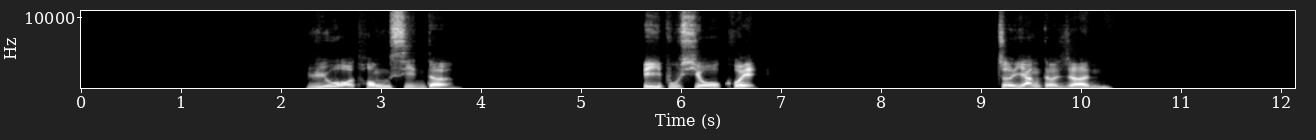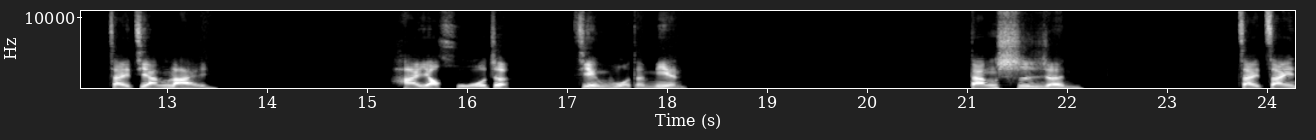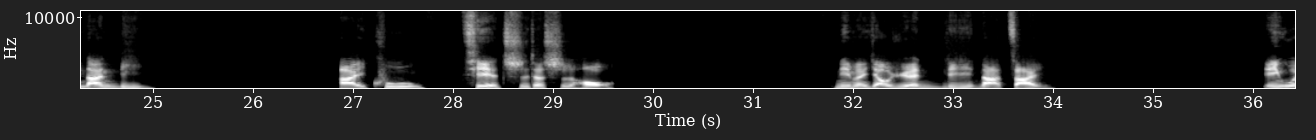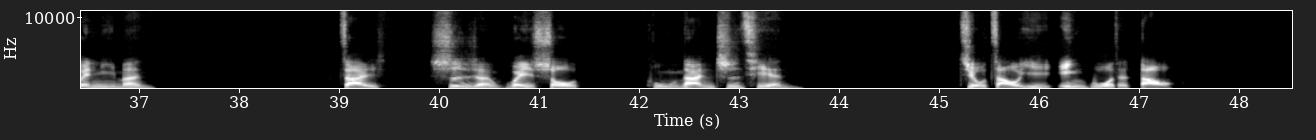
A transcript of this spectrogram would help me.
与我同行的，必不羞愧。这样的人，在将来还要活着见我的面。当世人在灾难里哀哭切齿的时候，你们要远离那灾，因为你们在世人未受苦难之前，就早已因我的道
